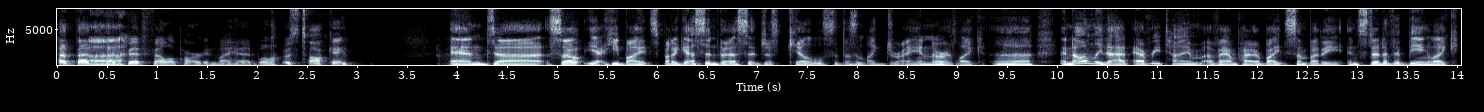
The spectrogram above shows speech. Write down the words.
That that, Uh. that bit fell apart in my head while I was talking. and uh so yeah he bites but i guess in this it just kills it doesn't like drain or like uh and not only that every time a vampire bites somebody instead of it being like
